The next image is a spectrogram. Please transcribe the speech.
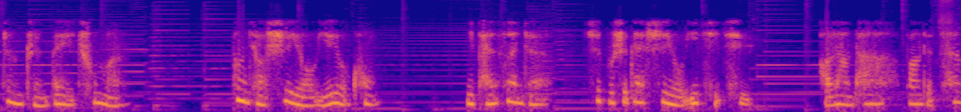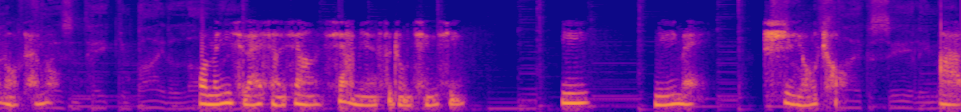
正准备出门，碰巧室友也有空，你盘算着。是不是带室友一起去，好让他帮着参谋参谋？我们一起来想象下面四种情形：一，你美，室友丑；二，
